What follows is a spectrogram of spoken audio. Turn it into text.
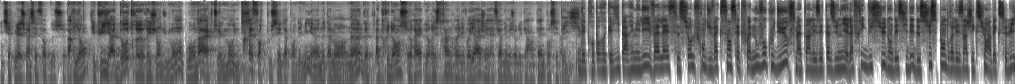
une circulation assez forte de ce variant. Et puis, il y a d'autres régions du monde où on a actuellement une très forte poussée de la pandémie, hein, notamment en Inde. La prudence serait de restreindre les voyages et à faire des mesures de quarantaine pour ces pays. Des propos recueillis par Émilie Vallès sur le front du vaccin. Cette fois, nouveau coup dur. Ce matin, les États-Unis et l'Afrique du Sud ont décidé de suspendre les injections avec celui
